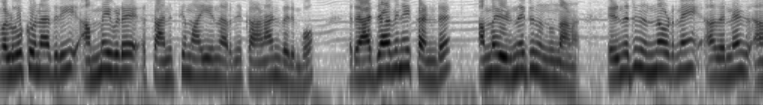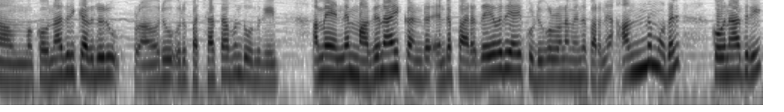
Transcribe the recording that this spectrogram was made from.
വള്ളുവ ഒനാതിരി അമ്മ ഇവിടെ സാന്നിധ്യമായി എന്ന് അറിഞ്ഞ് കാണാൻ വരുമ്പോൾ രാജാവിനെ കണ്ട് അമ്മ എഴുന്നേറ്റ് നിന്നാണ് എഴുന്നേറ്റ് നിന്ന ഉടനെ അതന്നെ കൗനാതിരിക്ക് അതിലൊരു ഒരു ഒരു പശ്ചാത്താപം തോന്നുകയും അമ്മ എന്നെ മകനായി കണ്ട് എന്റെ പരദേവതയായി കുടികൊള്ളണമെന്ന് പറഞ്ഞ് അന്ന് മുതൽ കൗനാതിരി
